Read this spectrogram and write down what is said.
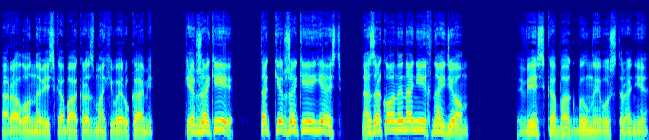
Орал он на весь кабак, размахивая руками. «Киржаки! Так киржаки и есть! А законы на них найдем!» Весь кабак был на его стороне.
